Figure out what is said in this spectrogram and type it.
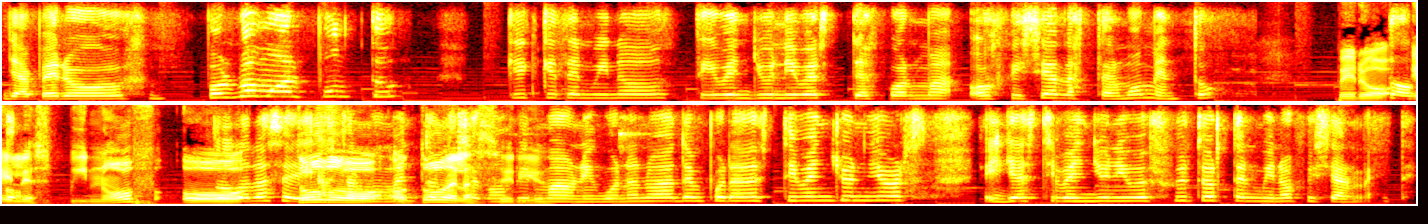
Ya, pero volvamos al punto que terminó Steven Universe de forma oficial hasta el momento. Pero todo. el spin-off o toda la serie, hasta el todo momento toda no la se ha serie. confirmado ninguna nueva temporada de Steven Universe y ya Steven Universe Future terminó oficialmente.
